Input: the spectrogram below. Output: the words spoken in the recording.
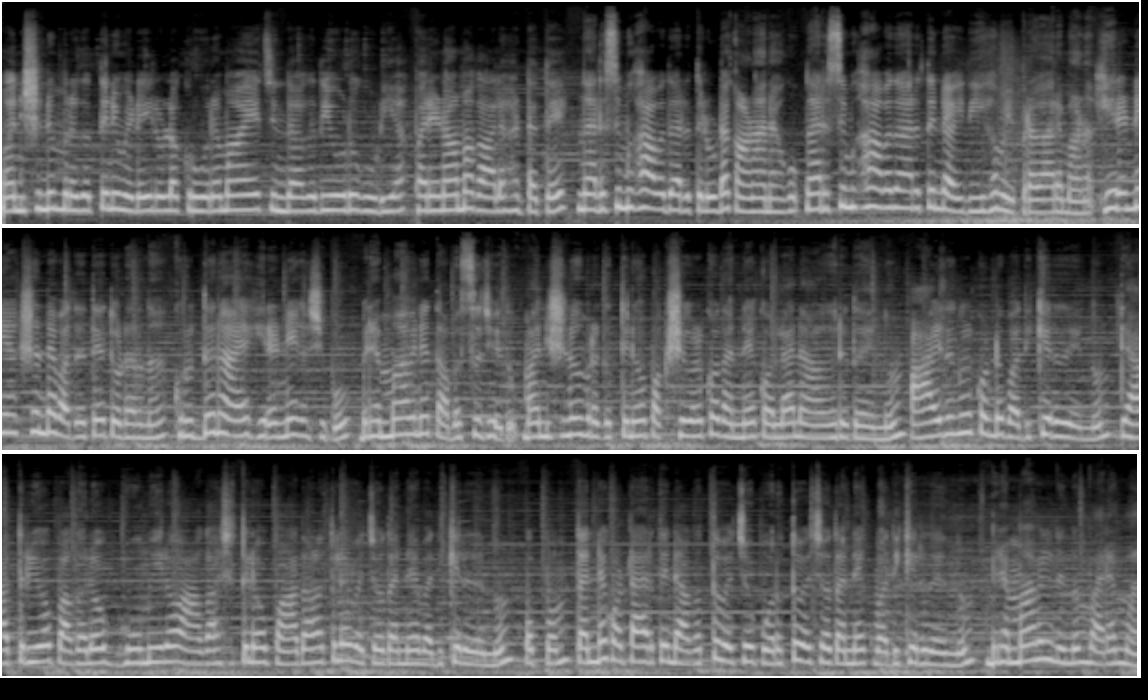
മനുഷ്യനും മൃഗത്തിനും ഇടയിലുള്ള ക്രൂരമായ ചിന്താഗതിയോടുകൂടിയ പരിണാമ കാലഘട്ടത്തെ നരസിംഹാവതാരത്തിലൂടെ കാണാനാകും. നരസിംഹാവതാരത്തിന്റെ ഐതിഹ്യം ഇപ്രകാരമാണ്. ഹിരണ്യാക്ഷന്റെ വധത്തെ തുടർന്ന് ക്രുദ്ധനായ ഹിരണ്യകശിപു ബ്രഹ്മാവിനെ തപസ് ചെയ്തു. മനുഷ്യനോ മൃഗത്തിനോ പക്ഷികൾക്കോ തന്നെ കൊല്ലാനാകരുത് എന്നും ആയുധങ്ങൾ കൊണ്ട് വധിക്കരുത് എന്നും രാത്രിയോ പകലോ ഭൂമിയിലോ ആകാശത്തിലോ പാതാളത്തിലോ വെച്ചോ തന്നെ വധിക്കരുതെന്നും ഒപ്പം തന്റെ കൊട്ടാരത്തിന്റെ അകത്തു വെച്ചോ പുറത്തു വെച്ചോ തന്നെ വധിക്കരുതെന്നും ബ്രഹ്മാവിൽ നിന്നും വരം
